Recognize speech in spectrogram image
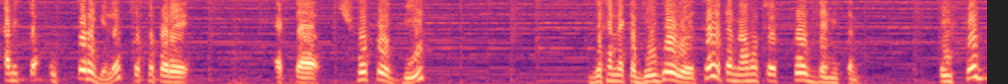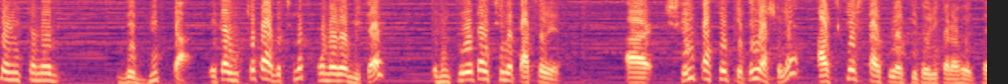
খানিকটা উত্তরে গেলে চোখে পড়ে একটা ছোট দ্বীপ, যেখানে একটা দুর্গ রয়েছে, এটার নাম হচ্ছে ফোর্ট ডেনিসন। এই ফোর্ট ডেনিসনের যে দ্বীপটা এটা উচ্চতা আগে ছিল পনেরো মিটার এবং পুরোটাই ছিল পাথরের। আর সেই পাথর কেটেই আসলে আজকের সার্কুলারটি তৈরি করা হয়েছে।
